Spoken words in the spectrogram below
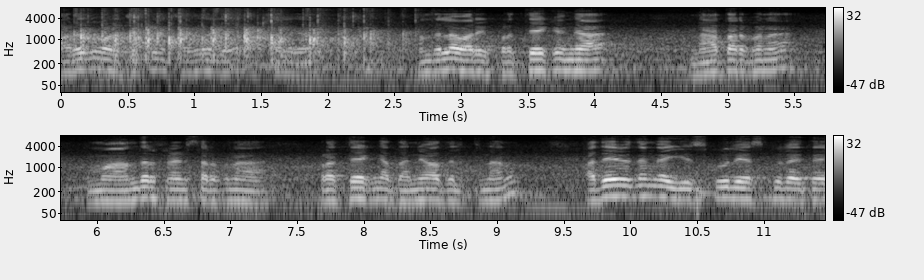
ఆ రోజు వాళ్ళు చెప్పిన చదువులే యాక్చువల్గా అందులో వారికి ప్రత్యేకంగా నా తరపున మా అందరి ఫ్రెండ్స్ తరఫున ప్రత్యేకంగా ధన్యవాదాలు ఇస్తున్నాను. అదేవిధంగా ఈ స్కూల్ ఏ స్కూల్ అయితే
